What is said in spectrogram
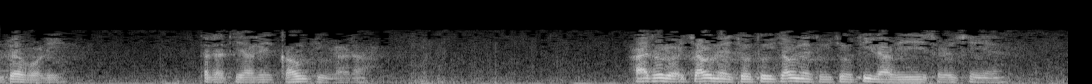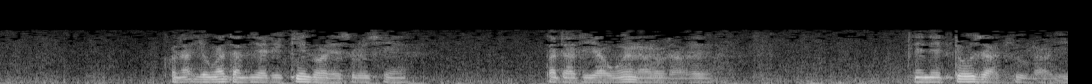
အတွက်ပေါ့လေတတ္တတရားလေးကောင်းပြူလာတာ အားထုတ်လို့အကြောင်းနဲ့ကျိုးသူအကြောင်းနဲ့သူကျိုးသိလာပြီဆိုလို့ရှိရင်ခုနယုံမတန်တရားတွေကင်းသွားတယ်ဆိုလို့ရှိရင်တတ္တတရားဝင်လာတော့တာပဲနည်းနည်းတိုးစားပြူလာပြီ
